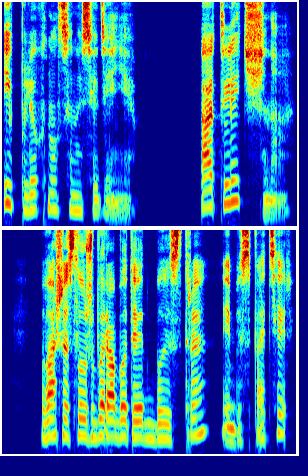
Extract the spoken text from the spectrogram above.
и плюхнулся на сиденье. «Отлично. Ваша служба работает быстро и без потерь».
